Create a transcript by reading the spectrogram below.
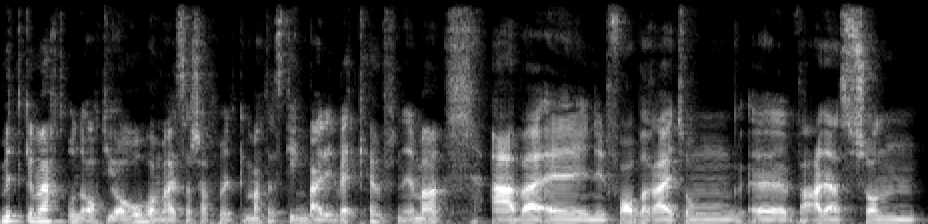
mitgemacht und auch die Europameisterschaft mitgemacht. Das ging bei den Wettkämpfen immer, aber äh, in den Vorbereitungen äh, war das schon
